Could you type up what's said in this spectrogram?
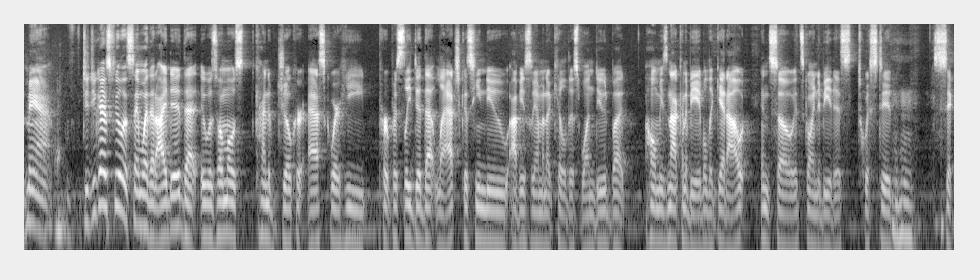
Man, did you guys feel the same way that I did? That it was almost kind of Joker esque, where he purposely did that latch because he knew, obviously, I'm going to kill this one dude, but homie's not going to be able to get out, and so it's going to be this twisted, mm-hmm. sick,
